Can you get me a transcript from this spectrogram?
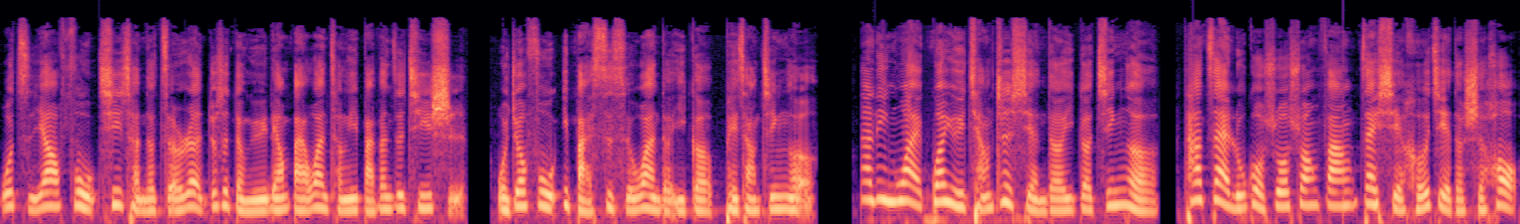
我只要负七成的责任，就是等于两百万乘以百分之七十。”我就付一百四十万的一个赔偿金额。那另外关于强制险的一个金额，他在如果说双方在写和解的时候，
